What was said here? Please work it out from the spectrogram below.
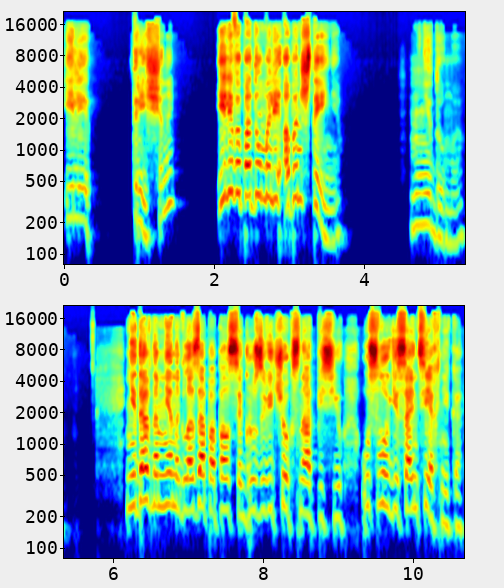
или трещины? Или вы подумали об Эйнштейне? Не думаю. Недавно мне на глаза попался грузовичок с надписью «Услуги сантехника.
